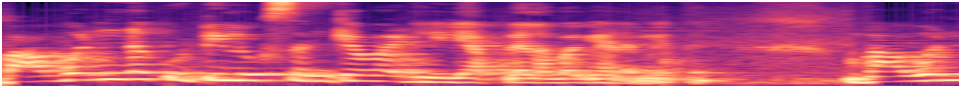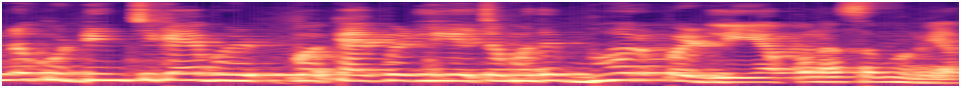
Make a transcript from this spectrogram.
बावन्न कोटी लोकसंख्या वाढलेली आपल्याला बघायला मिळते. बावन्न कोटींची काय काय पडली? याच्यामध्ये भर पडली आपण असं म्हणूयात.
